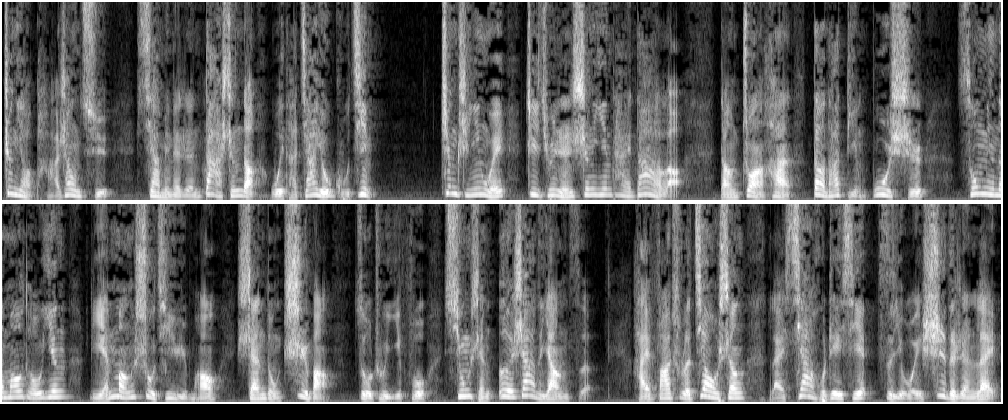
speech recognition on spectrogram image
正要爬上去，下面的人大声的为他加油鼓劲。正是因为这群人声音太大了，当壮汉到达顶部时，聪明的猫头鹰连忙竖起羽毛，扇动翅膀，做出一副凶神恶煞的样子，还发出了叫声来吓唬这些自以为是的人类。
